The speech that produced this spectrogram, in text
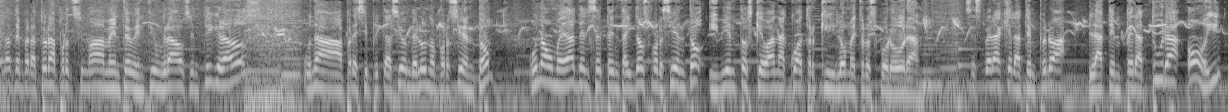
Una temperatura aproximadamente 21 grados centígrados. Una precipitación del 1%. Una humedad del 72% y vientos que van a 4 kilómetros por hora. Se espera que la, temperatura, hoy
